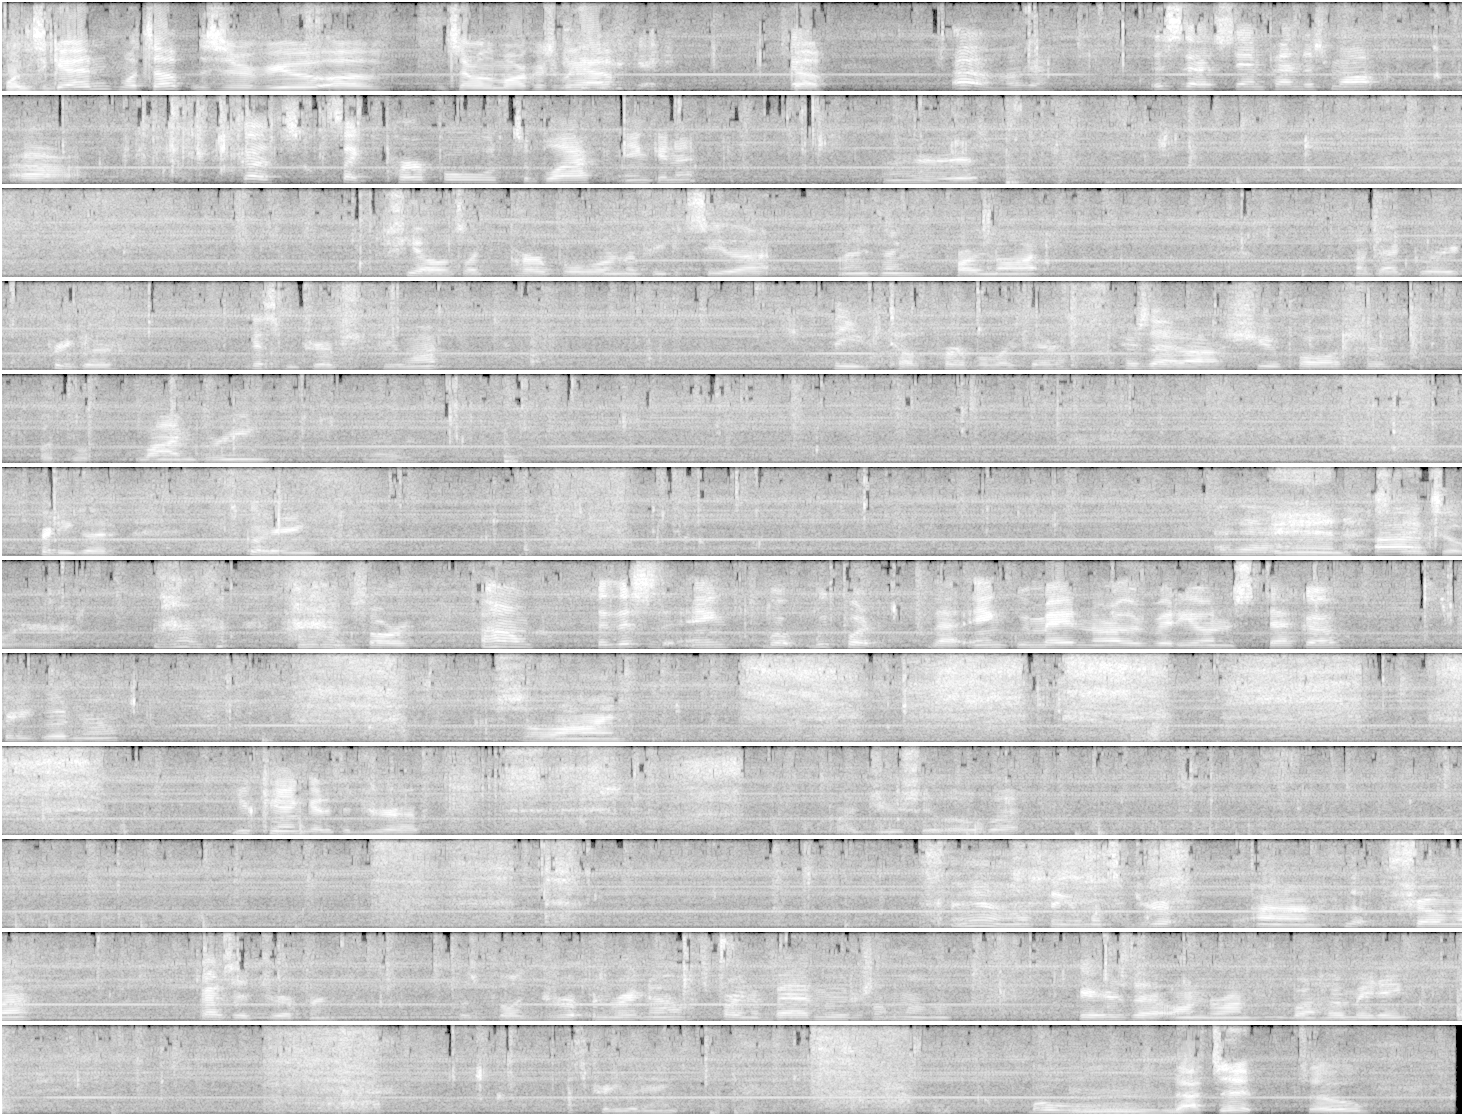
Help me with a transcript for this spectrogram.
Once again, what's up? This is a review of some of the markers we have. Go. Oh, okay. This is that Sam Stampendous mark. Uh, it's, got, it's, it's like purple. It's a black ink in it. And here it is. See how it's like purple. I don't know if you can see that or anything. Probably not. Not that great. Pretty good. Get some drips if you want. Then you can tell it's purple right there. Here's that uh, shoe polisher with lime green. Whatever. Pretty good. It's good ink. Okay. And it Uh, stinks over here. I'm sorry. Um, this is the ink, but we put that ink we made in our other video in a Stecco. It's pretty good now. There's a line. You can get it to drip. Probably juicy a little bit. Yeah, I don't think it wants to drip. Uh, look, show them that. That's it dripping. Doesn't feel like dripping right now. It's probably in a bad mood or something. Know. Okay, here's that on run by homemade ink. That's pretty good ink. Whoa. Mm, that's it. So,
